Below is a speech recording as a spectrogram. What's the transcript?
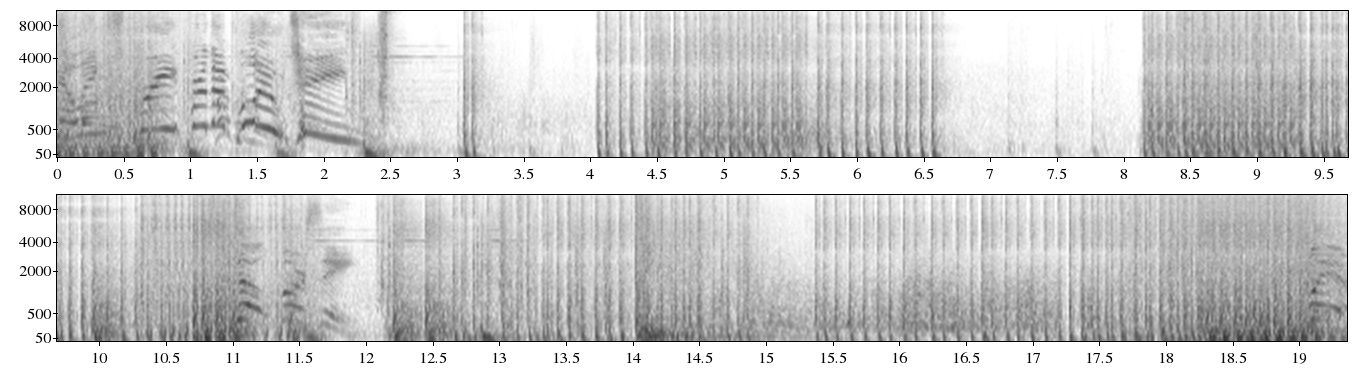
Killing spree for the blue team! No mercy! Clear!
